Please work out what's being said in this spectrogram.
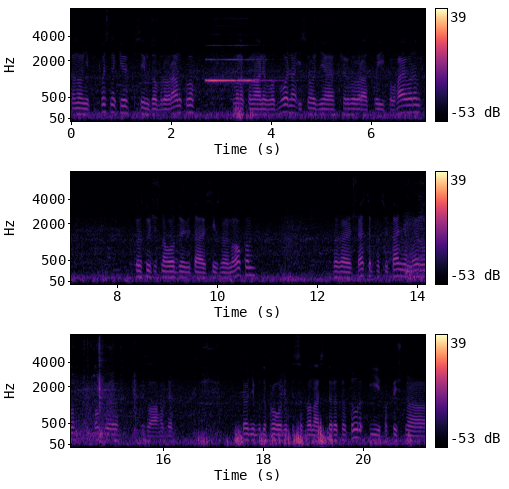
Шановні підписники, всім доброго ранку. Ви на каналі Владвольна і сьогодні я в черговий раз приїхав в Гайворон. Користуючись нагодою, вітаю всіх з Новим роком. Бажаю щастя, процвітання, миру, спокою і злагоди. Сьогодні буде проводитися 12 ретро-тур і фактично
